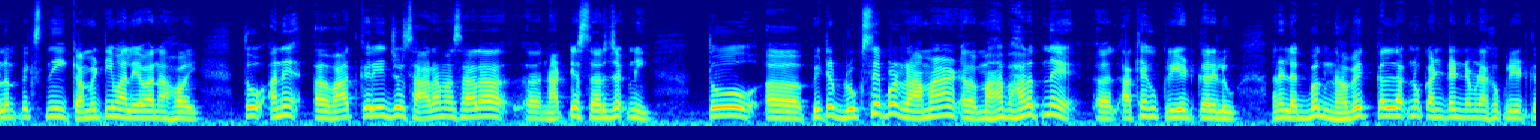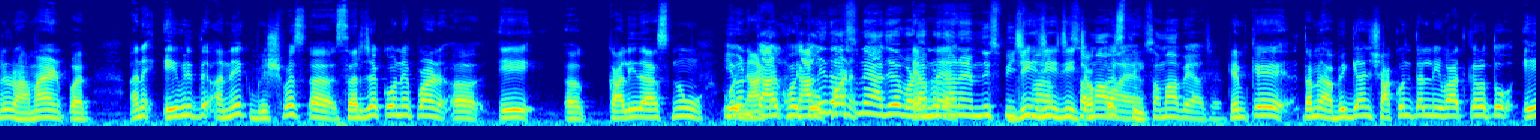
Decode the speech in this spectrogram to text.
ઓલિમ્પિક્સની કમિટીમાં લેવાના હોય તો અને વાત કરીએ જો સારામાં સારા નાટ્ય સર્જકની તો પીટર બ્રુક્સે પણ રામાયણ મહાભારતને આખે આખું ક્રિએટ કરેલું અને લગભગ નવેક કલાકનું કન્ટેન્ટ એમણે આખું ક્રિએટ કરેલું રામાયણ પર. અને એવી રીતે અનેક વિશ્વ સર્જકોને પણ એ કાલિદાસનું કોઈ નાટક હોય કાલિદાસને આજે વડાપ્રધાન એમની સ્પીચમાં જી જી ચોક્કસથી. સમાવ્યા છે. કેમ કે તમે અભિજ્ઞાન શાકુંતલની વાત કરો તો એ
